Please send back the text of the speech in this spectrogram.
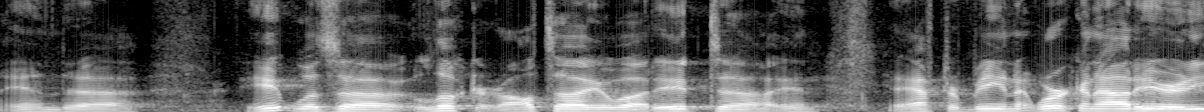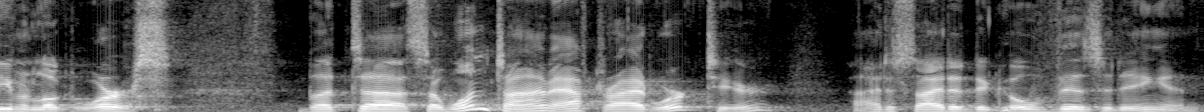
and it was a looker, I'll tell you what. It uh, and after being working out here, it even looked worse. But uh, so one time after I had worked here, I decided to go visiting in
